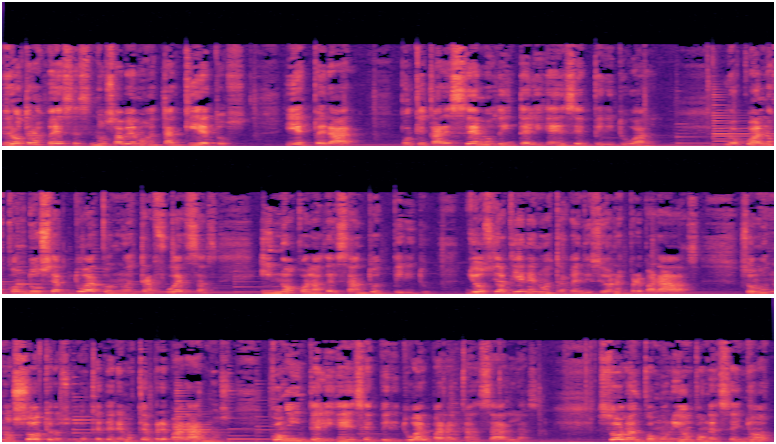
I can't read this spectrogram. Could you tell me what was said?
Pero otras veces no sabemos estar quietos y esperar porque carecemos de inteligencia espiritual, lo cual nos conduce a actuar con nuestras fuerzas y no con las del Santo Espíritu. Dios ya tiene nuestras bendiciones preparadas. Somos nosotros los que tenemos que prepararnos con inteligencia espiritual para alcanzarlas. Solo en comunión con el Señor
